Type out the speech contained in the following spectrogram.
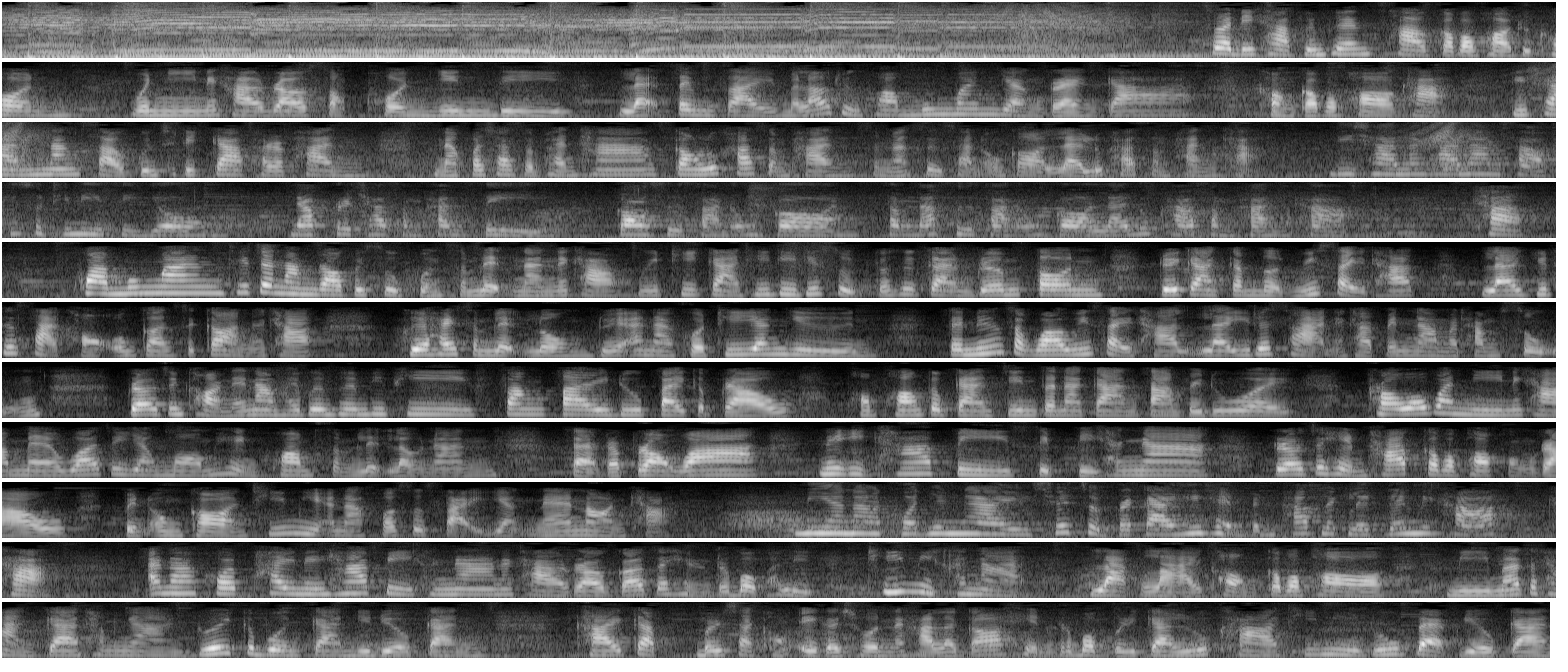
สวัสดีค่ะเพื่อนๆชาวกปพทุกคน วันนี้นะคะเราสองคนยินดี และเต็มใจมาเล่าถึงความมุ่งมั่นอย่างแรงกล้าของกปพค่ะ ดิฉันนางสาวกุลชริกาพรพันธ์นักประชาสัมพันธ์5กองลูกค้าสัมพันธ์สำนักสื่อสารองค์กรและลูกค้าสัมพันธ์ค่ะ ดิฉันนะคะนางสาวพิสุทธินีศรียง นักประชาสัมพันธ์ 4 กองสื่อสารองค์กรสำนักสื่อสารองค์กรและลูกค้าสัมพันธ์ค่ะค่ะ ความมุ่งมั่นที่จะนำเราไปสู่ผลสำเร็จนั้นนะคะ วิธีการที่ดีที่สุดก็คือการเริ่มต้นด้วยการกำหนดวิสัยทัศน์ และยุทธศาสตร์ขององค์กรเสียก่อนนะคะ เพื่อให้สำเร็จลงด้วยอนาคตที่ยั่งยืน แต่เนื่องจากว่าวิสัยทัศน์และยุทธศาสตร์นะคะเป็นนามธรรมสูง เราจึงขอแนะนำให้เพื่อนๆพี่ๆฟังไปดูไปกับเรา พร้อม ๆ กับการจินตนาการตามไปด้วย เพราะว่าวันนี้นะคะแม้ว่าจะยังมองไม่เห็นความสำเร็จเหล่านั้น แต่รับรองว่าในอีก 5 ปี 10 ปีข้างหน้า เราจะเห็นภาพกปพของเรา เป็นองค์กรที่มีอนาคตสดใสอย่างแน่นอนค่ะ มีอนาคตยังไง ช่วยจุดประกายให้เห็นเป็นภาพเล็ก ๆ ได้ไหมคะค่ะ อนาคตภายใน 5 ปีข้างหน้านะคะ เราก็จะเห็นระบบผลิตที่มีขนาดหลากหลายของกปพมีมาตรฐานการทำงานด้วยกระบวนการเดียวกันคล้ายกับบริษัทของเอกชนนะคะ แล้วก็เห็นระบบบริการลูกค้าที่มีรูปแบบเดียวกัน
